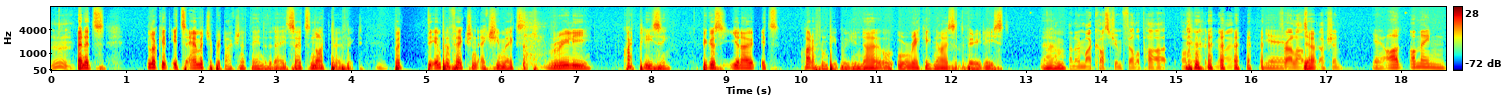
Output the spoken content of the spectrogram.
Mm. and it's look it, it's amateur production at the end of the day so it's not perfect Mm. but the imperfection actually makes it really quite pleasing because you know it's quite often people you know or, or recognize at the very least um, I know my costume fell apart on opening night Yeah. for our last Yeah. production. Yeah, I, I mean,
